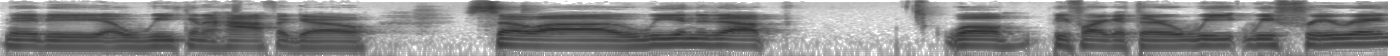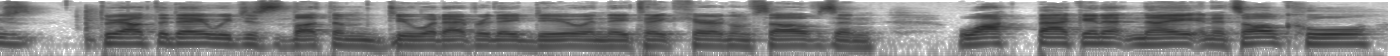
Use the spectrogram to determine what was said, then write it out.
maybe a week and a half ago. So uh, we ended up. Well, before I get there, we we free range throughout the day. We just let them do whatever they do, and they take care of themselves and walk back in at night, and it's all cool.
